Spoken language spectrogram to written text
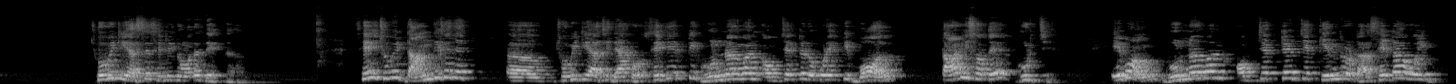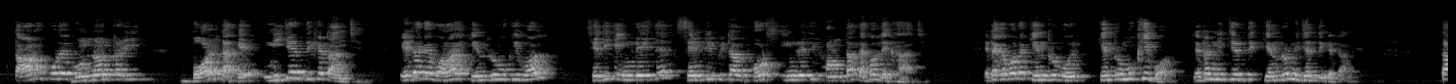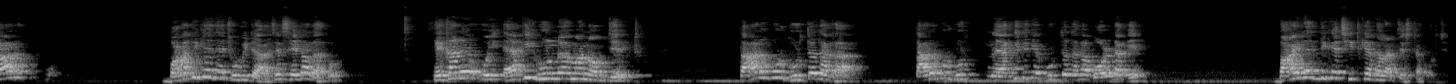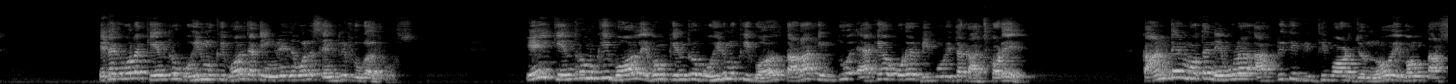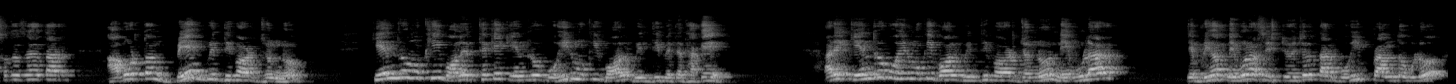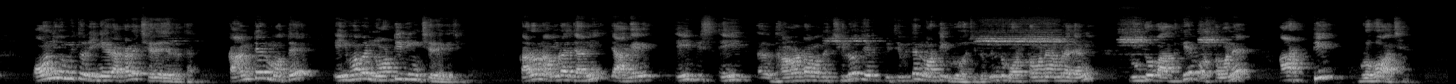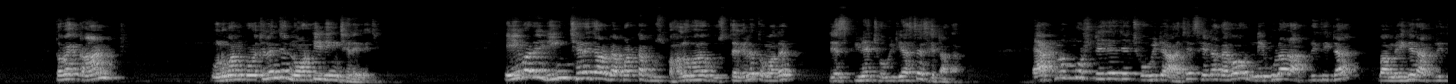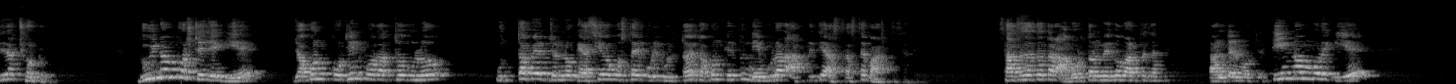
ছবিটি আছে সেটি তোমাদের দেখতে হবে। সেই ছবির ডান দিকে যে ছবিটি আছে, দেখো, সেটি একটি ঘূর্ণায়মান অবজেক্টের ওপরে একটি বল, তারই সাথে ঘুরছে। এবং ঘূর্ণায়মান অবজেক্টের যে কেন্দ্রটা, সেটা ওই তার উপরে ঘূর্ণয়নকারী বলটাকে নিজের দিকে টানছে। এটাকে বলা হয় কেন্দ্রমুখী বল। সেটিকে ইংরেজিতে সেন্ট্রিপিটাল ফোর্স ইংরেজি ফর্মটা দেখো লেখা আছে। এটাকে বলে কেন্দ্র কেন্দ্রমুখী বল, যেটা নিচের দিক কেন্দ্র নিজের দিকে টানে। তার বাঁ দিকে যে ছবিটা আছে, সেটা দেখো। সেখানে ওই একই ঘূর্ণায়মান অবজেক্ট তার উপর ঘুরতে থাকা, তার উপর একই দিকে ঘুরতে থাকা বলটাকে বাইরের দিকে ছিটকে ফেলার চেষ্টা করছে। এটাকে বলে কেন্দ্র বহির্মুখী বল, যাকে ইংরেজি বলে সেন্ট্রিফুগাল ফোর্স এই কেন্দ্রমুখী বল এবং কেন্দ্র বহির্মুখী বল, তারা কিন্তু একে অপরের বিপরীতে কাজ করে। কান্টের মতে নেবুলার আকৃতি বৃদ্ধি পাওয়ার জন্য এবং তার সাথে সাথে তার আবর্তন বেগ বৃদ্ধি পাওয়ার জন্য কেন্দ্রমুখী বলের থেকে কেন্দ্র বহির্মুখী বল বৃদ্ধি পেতে থাকে। আর এই কেন্দ্র বহির্মুখী বল বৃদ্ধি পাওয়ার জন্য নেবুলার যে বৃহৎ নেবুলার সৃষ্টি হয়েছিল, তার বহি প্রান্তগুলো অনিয়মিত রিংয়ের আকারে ছেড়ে যেতে থাকে। কান্টের মতে, এইভাবে নটি রিং ছেড়ে গেছিল। কারণ আমরা জানি যে আগে এই এই ধারণাটা আমাদের ছিল যে পৃথিবীতে নটি গ্রহ ছিল। কিন্তু বর্তমানে আমরা জানি প্লুটো বাদ দিয়ে বর্তমানে আটটি গ্রহ আছে। তবে কান্ট অনুমান করেছিলেন যে নটি রিং ছেড়ে গেছে। এইবার এই রিং ছেড়ে যাওয়ার ব্যাপারটা ভালোভাবে বুঝতে গেলে তোমাদের যে স্ক্রিনে ছবিটি আছে সেটা দেখো। এক নম্বর স্টেজে যে ছবিটা আছে, সেটা দেখো নেবুলার আকৃতিটা বা মেঘের আকৃতিটা ছোট। দুই নম্বর স্টেজে গিয়ে যখন কঠিন পদার্থগুলো উত্তাপের জন্য গ্যাসীয় অবস্থায় পরিবর্তিত হয়, তখন কিন্তু নেবুলার আকৃতি আস্তে আস্তে বাড়তে থাকে। সাথে সাথে তার আবর্তন বেগও বাড়তে থাকে কান্টের মধ্যে। তিন নম্বরে গিয়ে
